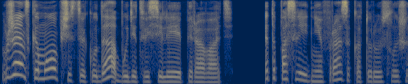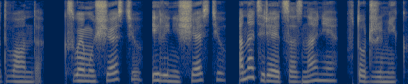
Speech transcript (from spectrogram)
В женском обществе куда будет веселее пировать. Это последняя фраза, которую слышит Ванда. К своему счастью или несчастью, она теряет сознание в тот же миг.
